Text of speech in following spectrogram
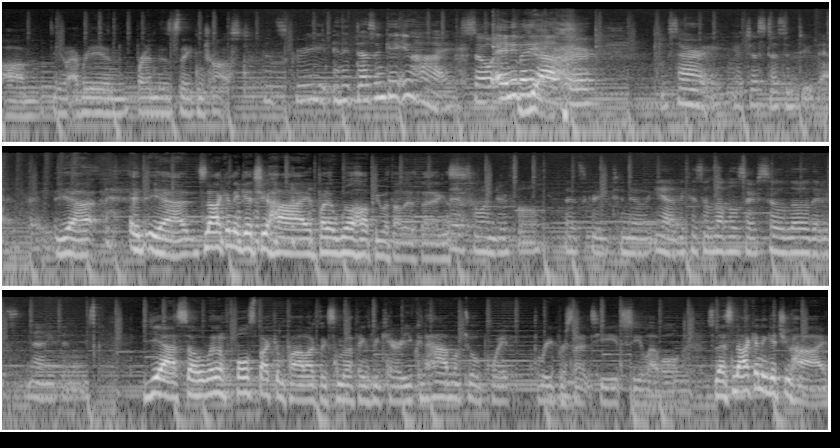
um, you know, every day and brands they can trust. That's great. And it doesn't get you high. So anybody Yeah. out there, I'm sorry, it just doesn't do that. Right? Yeah, it, yeah, it's not going to get you high, but it will help you with other things. That's wonderful. That's great to know. Yeah, because the levels are so low that it's not even. Yeah, so with a full spectrum product, like some of the things we carry, you can have up to a 0.3% THC level. So that's not going to get you high,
